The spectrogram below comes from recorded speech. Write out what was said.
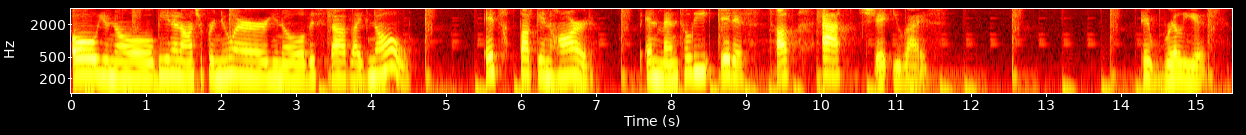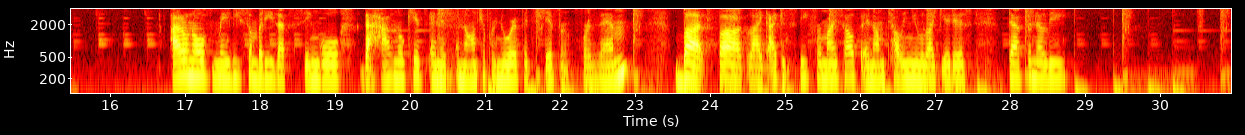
oh, you know, being an entrepreneur, you know, this stuff. Like, no, it's fucking hard. And mentally, it is tough ass shit, you guys. It really is. I don't know if maybe somebody that's single that has no kids and is an entrepreneur, if it's different for them. But fuck, like I can speak for myself and I'm telling you, like it is definitely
